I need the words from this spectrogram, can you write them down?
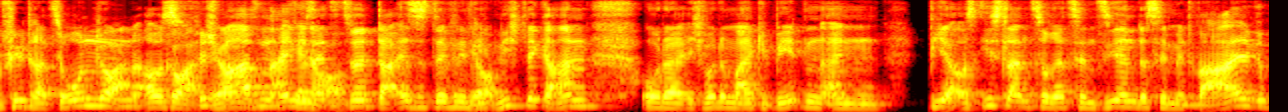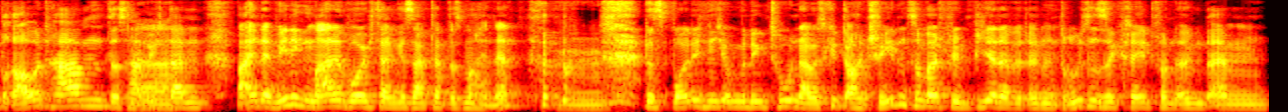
Filtration Klar, aus klar, Fischblasen ja, eingesetzt genau. wird. Da ist es definitiv nicht vegan. Oder ich wurde mal gebeten, ein Bier aus Island zu rezensieren, das sie mit Wal gebraut haben. Das habe Ja. ich dann, war einer der wenigen Male, wo ich dann gesagt habe, das mache ich nicht. Mhm. Das wollte ich nicht unbedingt tun, aber es gibt auch in Schweden zum Beispiel ein Bier, da wird irgendein Drüsensekret von irgendeinem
